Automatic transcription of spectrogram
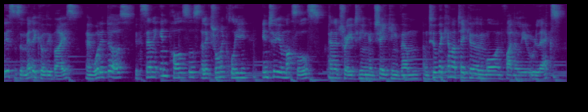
this is a medical device and what it does, it's sending impulses electronically into your muscles, penetrating and shaking them until they cannot take it anymore and finally relax.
